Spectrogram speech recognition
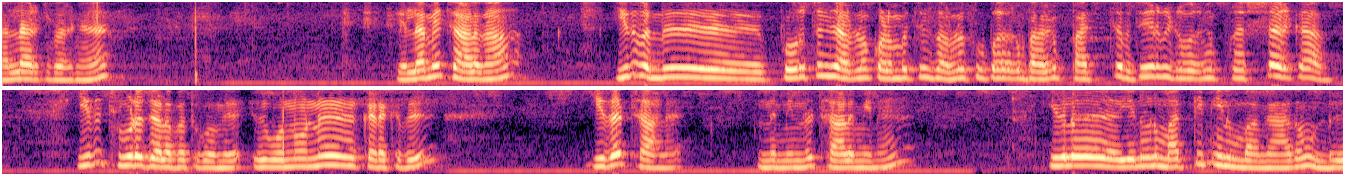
நல்லா இருக்கு பாருங்கள் எல்லாமே சாலை தான். இது வந்து பொரிச்சும் சாப்பிடலாம் குழம்பு வச்சும் சாப்பிடலாம் சூப்பராக இருக்கும். பாருங்கள் பச்சை பச்சை இருக்கு பாருங்கள் ஃப்ரெஷ்ஷாக இருக்கா? இது சூட சாலை பார்த்துக்கோங்க. இது ஒன்று ஒன்று கிடக்குது. இதை சாலை. இந்த மீன் தான் சாலை மீன். இதில் இன்னொன்று மத்தி மீனும்பாங்க அதுவும் உண்டு.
